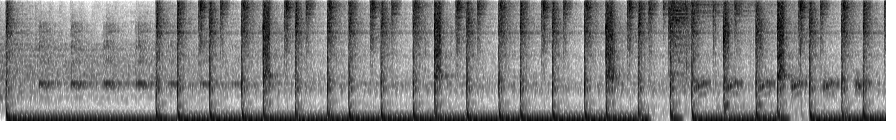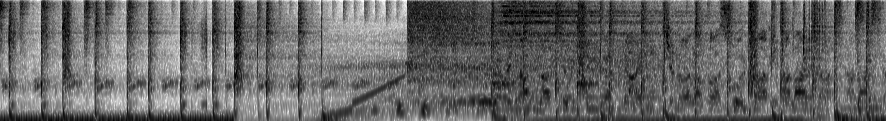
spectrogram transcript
Seventeen and nine soul not in a line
